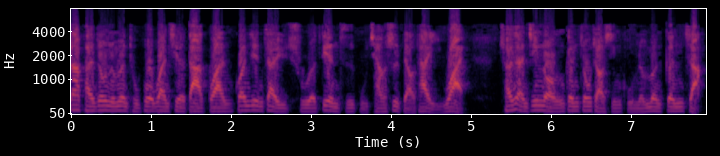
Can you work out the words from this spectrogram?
那盘中能不能突破万七的大关？关键在于除了电子股强势表态以外，传产金融跟中小型股能不能跟涨？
